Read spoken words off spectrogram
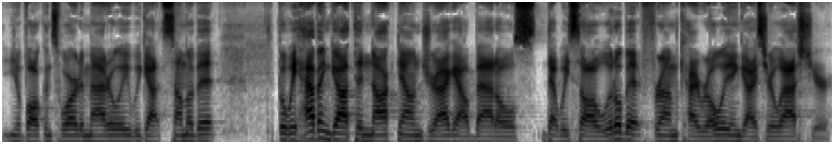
You know, Valkenswaard and Matterley, we got some of it. But we haven't got the knockdown dragout battles that we saw a little bit from Cairoli and Gajser last year.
